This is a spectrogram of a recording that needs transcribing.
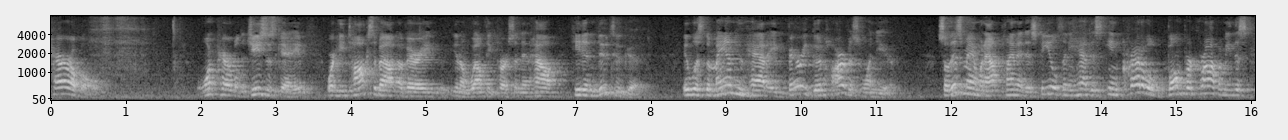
parable, one parable that Jesus gave where he talks about a very you know wealthy person and how he didn't do too good? It was the man who had a very good harvest one year. So this man went out, planted his fields, and he had this incredible bumper crop. I mean, this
